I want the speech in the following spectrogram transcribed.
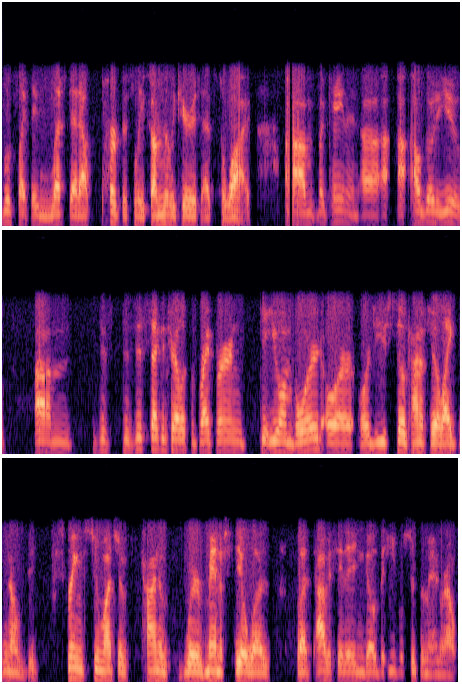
looks like they left that out purposely. So I'm really curious as to why. Um, but Kanan, uh, I, I'll go to you. Um, does does this second trailer for Brightburn get you on board, or or do you still kind of feel like you know it screams too much of kind of where Man of Steel was? But obviously they didn't go the evil Superman route.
